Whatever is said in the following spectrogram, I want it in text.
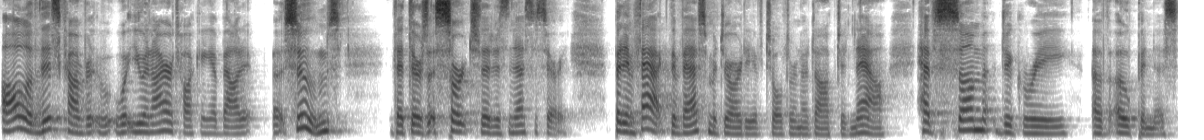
All of this, conver- what you and I are talking about, it assumes that there's a search that is necessary. But in fact, the vast majority of children adopted now have some degree of openness.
